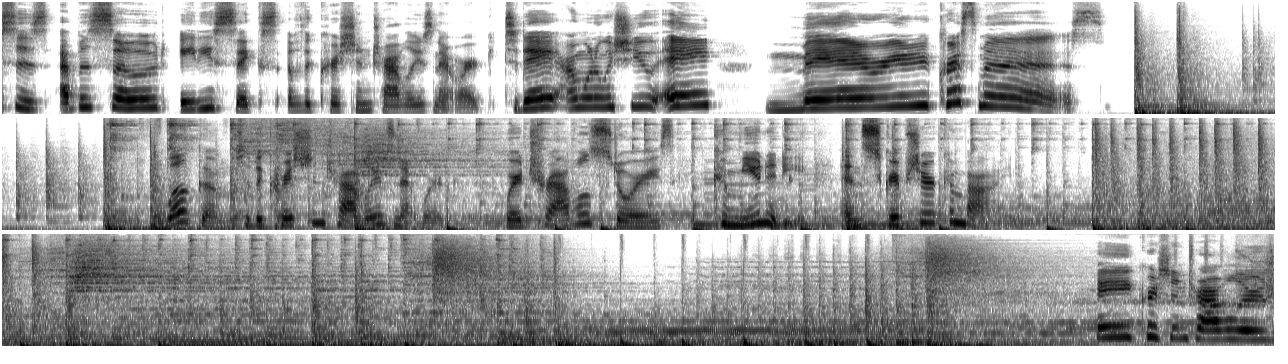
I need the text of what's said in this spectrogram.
This is episode 86 of the Christian Travelers Network. Today, I want to wish you a Merry Christmas! Welcome to the Christian Travelers Network, where travel stories, community, and scripture combine. Christian travelers,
